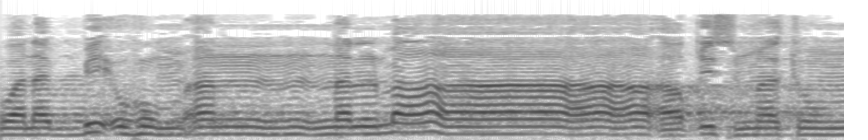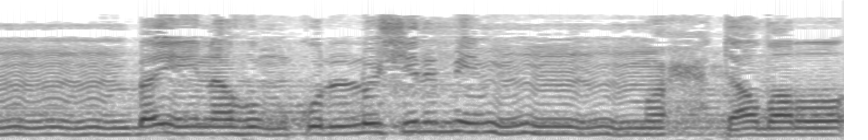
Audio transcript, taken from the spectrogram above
ونبئهم أن الماء قسمة بينهم كل شرب محتضر.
